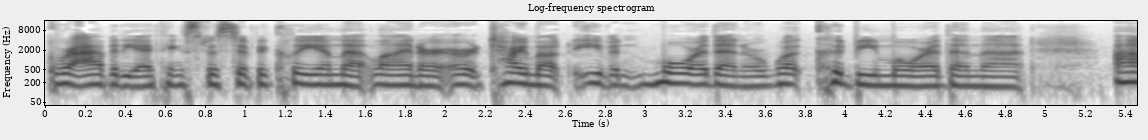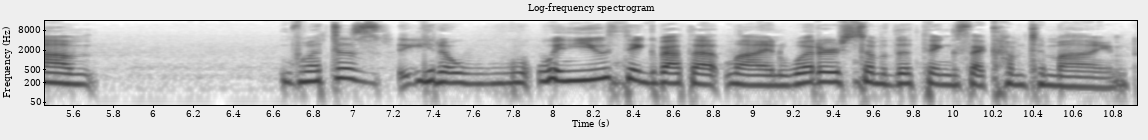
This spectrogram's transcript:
gravity, I think specifically in that line, or, or, talking about even more than, or what could be more than that. Um, what does, you know, when you think about that line, what are some of the things that come to mind?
